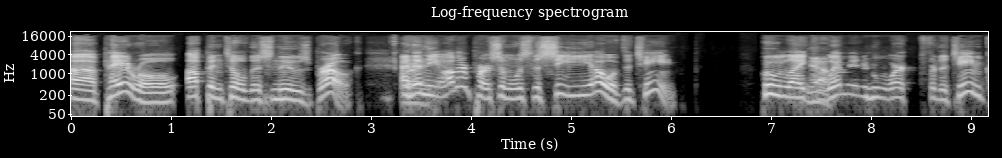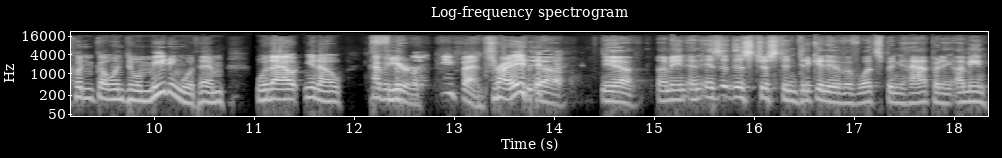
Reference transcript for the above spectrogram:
uh, payroll up until this news broke. And right. then the other person was the CEO of the team who like yeah. women who worked for the team couldn't go into a meeting with him without you know having Fear. to play defense, right? Yeah, yeah. I mean, and isn't this just indicative of what's been happening? I mean,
